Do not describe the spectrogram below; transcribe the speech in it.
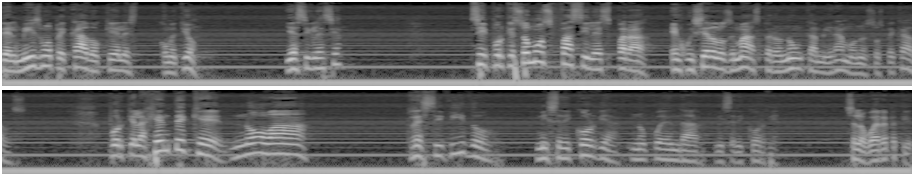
del mismo pecado que él cometió. ¿Y es iglesia? Sí, porque somos fáciles para enjuiciar a los demás, pero nunca miramos nuestros pecados. Porque la gente que no ha recibido misericordia no pueden dar misericordia. Se lo voy a repetir.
